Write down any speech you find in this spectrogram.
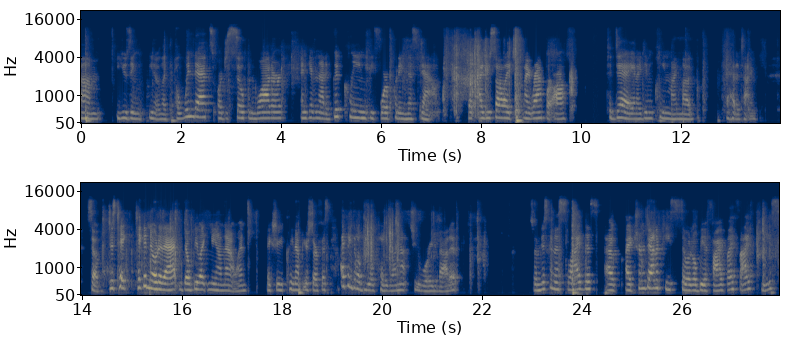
um, using, you know, like a Windex or just soap and water and given that a good clean before putting this down. But as you saw, I took my wrapper off today and I didn't clean my mug ahead of time. So just take, take a note of that. and Don't be like me on that one. Make sure you clean up your surface. I think it'll be okay though. I'm not too worried about it. So I'm just gonna slide this out. I trimmed down a piece so it'll be a five by five piece.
